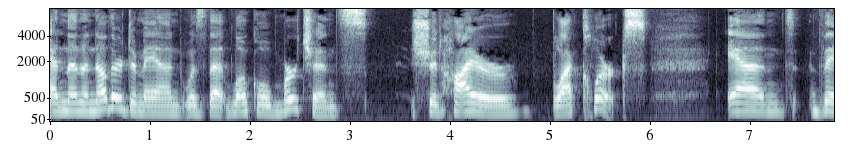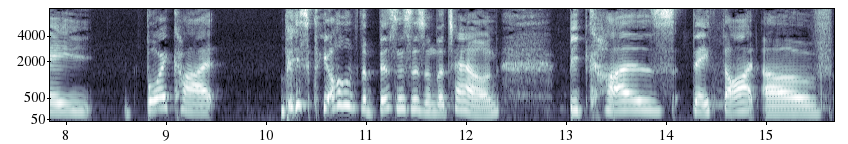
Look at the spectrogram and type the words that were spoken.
And then another demand was that local merchants should hire black clerks. And they boycott basically all of the businesses in the town because they thought of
